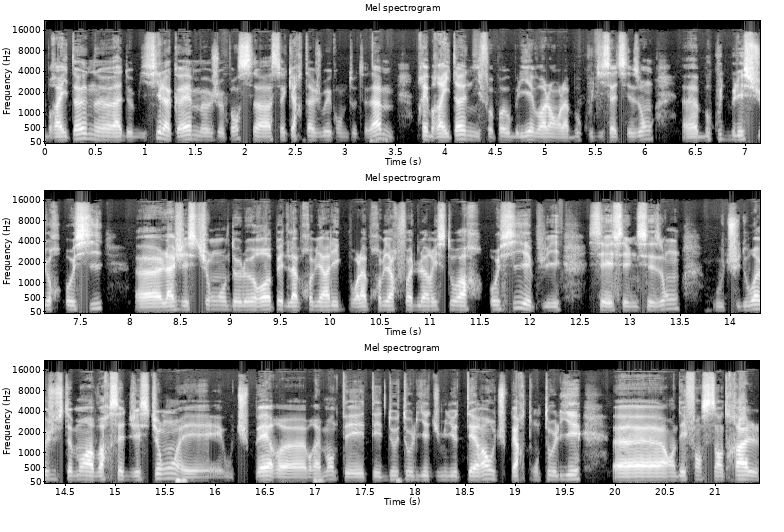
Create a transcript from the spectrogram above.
Brighton à domicile a quand même, je pense, sa, sa, carte à jouer contre Tottenham. Après Brighton, il faut pas oublier, voilà, on l'a beaucoup dit cette saison beaucoup de blessures aussi. Euh, la gestion de l'Europe et de la Première Ligue pour la première fois de leur histoire aussi. Et puis, c'est une saison où tu dois justement avoir cette gestion et où tu perds euh, vraiment tes, deux tauliers du milieu de terrain, où tu perds ton taulier euh, en défense centrale.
